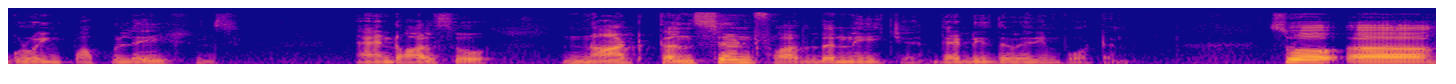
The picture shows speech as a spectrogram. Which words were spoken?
growing populations. And also not concerned for the nature. That is the very important. So, uh,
